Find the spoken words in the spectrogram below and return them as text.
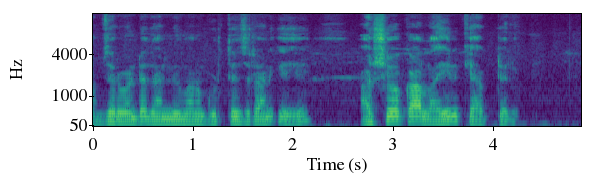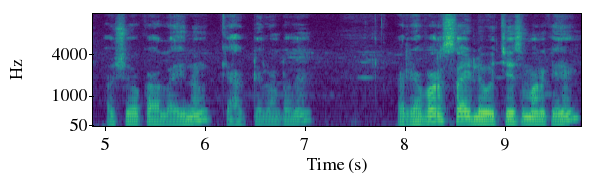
అబ్జర్వ్ అంటే దాన్ని మనం గుర్తించడానికి Ashoka lion capital. Ashoka lion capital ఉంటుంది రివర్స్ సైడ్లో వచ్చేసి మనకి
